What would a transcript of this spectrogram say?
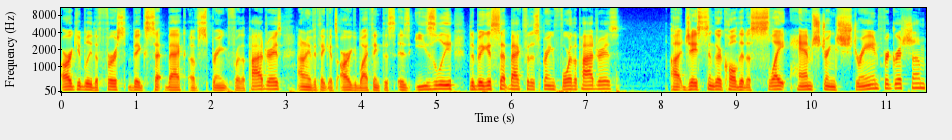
Arguably the first big setback of spring for the Padres. I don't even think it's arguable. I think this is easily the biggest setback for the spring for the Padres. Uh, Jay Singler called it a slight hamstring strain for Grisham,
